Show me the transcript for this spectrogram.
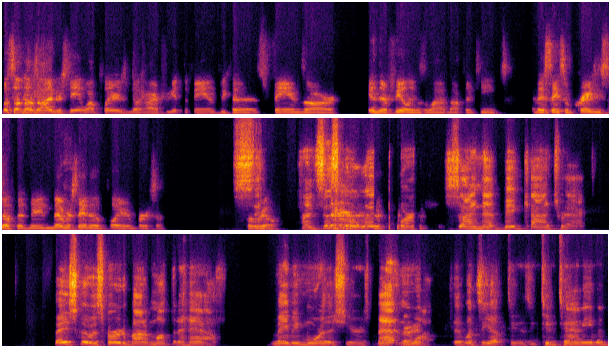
But sometimes I understand why players go, all right, forget the fans because fans are in their feelings a lot about their teams. And they say some crazy stuff that they never say to a player in person. For real. Francisco Lindor signed that big contract. Basically was hurt about a month and a half, maybe more this year. Is batting right. what? What's he up to? Is he 210 even?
